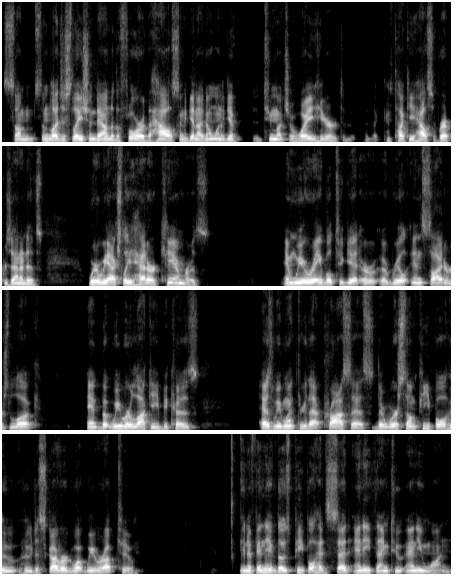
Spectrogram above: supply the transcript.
some some legislation down to the floor of the house. And again i don't want to give too much away here to the kentucky house of representatives where we actually had our cameras. And we were able to get a, a real insider's look. And but we were lucky because as we went through that process, there were some people who who discovered what we were up to. And if any of those people had said anything to anyone,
